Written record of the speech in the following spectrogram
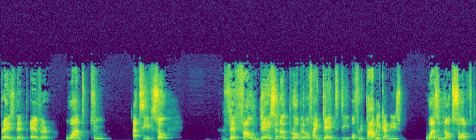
president ever want to achieve. So the foundational problem of identity of republicanism was not solved.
